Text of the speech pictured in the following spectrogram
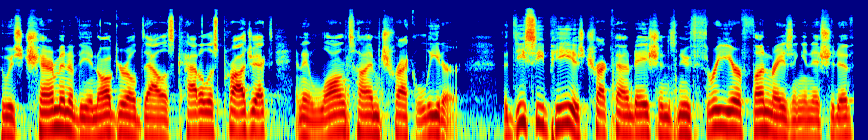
who is chairman of the inaugural Dallas Catalyst Project and a longtime TREC leader. The DCP is TREC Foundation's new three year fundraising initiative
